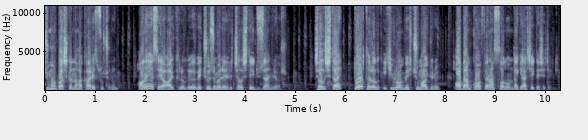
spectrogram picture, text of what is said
Cumhurbaşkanına hakaret suçunun anayasaya aykırılığı ve çözüm önerileri çalıştığı düzenliyor. Çalıştay 4 Aralık 2015 Cuma günü ABEM konferans salonunda gerçekleşecek.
